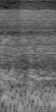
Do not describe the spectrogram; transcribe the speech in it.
Gracias.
